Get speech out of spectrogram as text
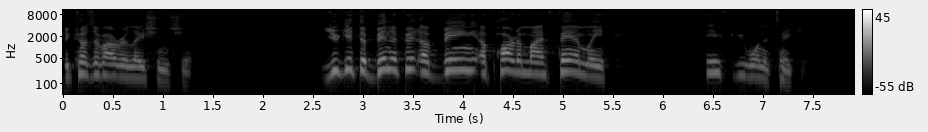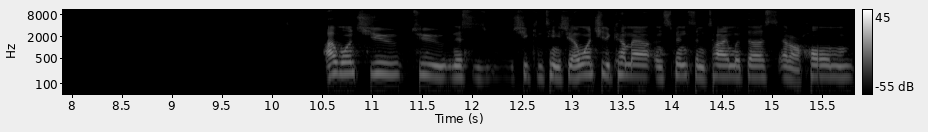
because of our relationship. You get the benefit of being a part of my family if you want to take it. I want you to, this is, she continues, I want you to come out and spend some time with us at our home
